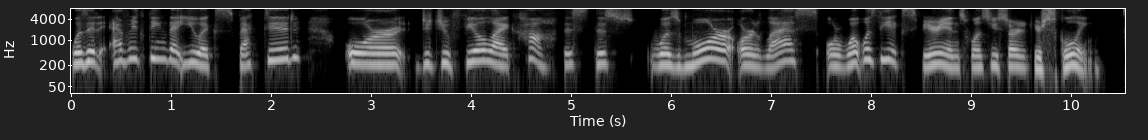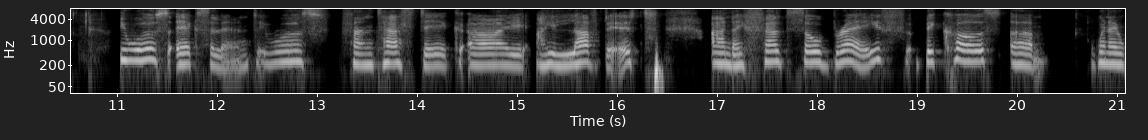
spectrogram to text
was it everything that you expected? Or did you feel like, huh, this this was more or less? Or what was the experience once you started your schooling? It was excellent. It was fantastic. I I loved it, and I felt so brave because um, when I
